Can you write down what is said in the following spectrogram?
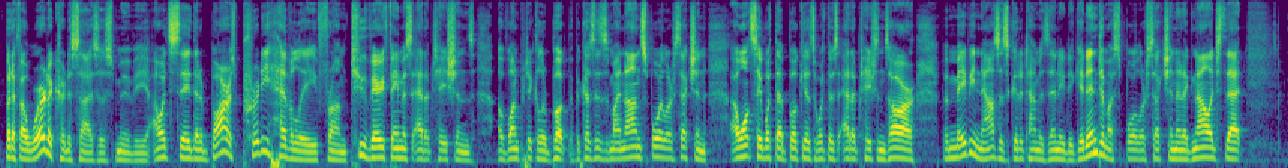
But if I were to criticize this movie, I would say that it borrows pretty heavily from two very famous adaptations of one particular book. But because this is my non spoiler section, I won't say what that book is or what those adaptations are. But maybe now's as good a time as any to get into my spoiler section and acknowledge that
